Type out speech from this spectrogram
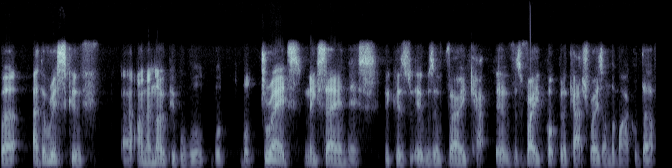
But at the risk of, uh, and I know people will, will, will dread me saying this because it was a very, ca- it was a very popular catchphrase under Michael Duff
